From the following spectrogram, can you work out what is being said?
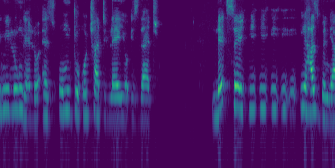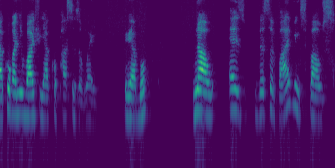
imilungelo as umntu otshatileyo is that let's say i- i- i- i- i-husband yakho okanye iwife yakho passes away uyabo? Now as the surviving spouse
